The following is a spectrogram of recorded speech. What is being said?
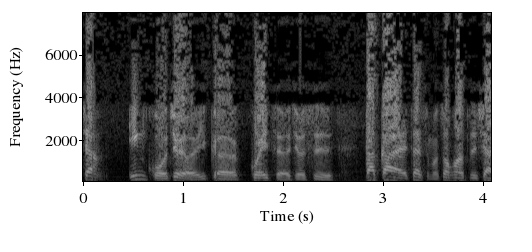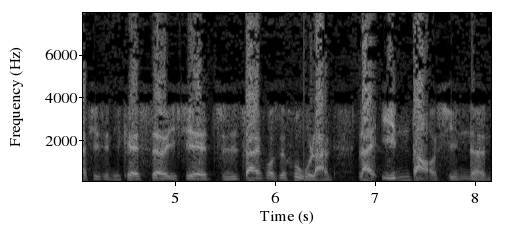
像英国就有一个规则，就是大概在什么状况之下，其实你可以设一些植栽或是护栏来引导行人，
